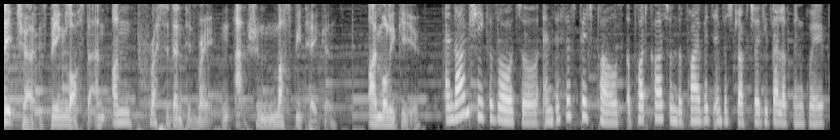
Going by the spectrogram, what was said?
Nature is being lost at an unprecedented rate and action must be taken. I'm Ollie Giu. And I'm Shika Vorto, and this is Pidge Pulse, a podcast from the Private Infrastructure Development Group.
